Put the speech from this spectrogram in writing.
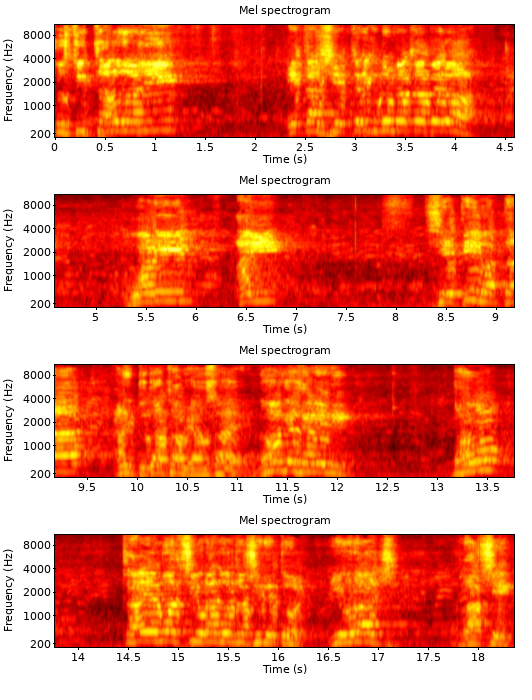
कुस्ती चालू झाली. एका शेतकरी कुटुंबातला पहिला. वडील आई शेती बघतात आणि दुधाचा व्यवसाय. नोंद घ्या सगळ्यांनी. भाऊ कायमच शिवराजवर लक्ष देतोय. युवराज राक्षिक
